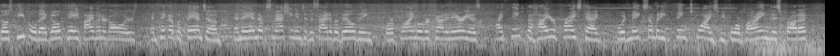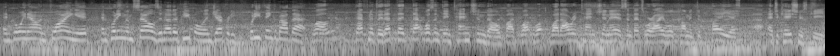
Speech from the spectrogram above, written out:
those people that go pay $500 and pick up a Phantom and they end up smashing into the side of a building or flying over crowded areas. I think the higher price tag would make somebody think twice before buying this product and going out and flying it and putting themselves and other people in jeopardy. What do you think about that? Well, definitely. That, that that wasn't the intention, though. But what, what, what our intention is, and that's where I will come into play, is uh, education is key.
